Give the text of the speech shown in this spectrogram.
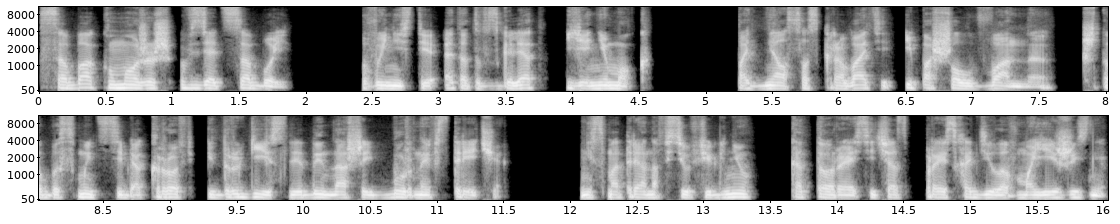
Собаку можешь взять с собой. Вынести этот взгляд я не мог. Поднялся с кровати и пошел в ванную, чтобы смыть с себя кровь и другие следы нашей бурной встречи. Несмотря на всю фигню, которая сейчас происходила в моей жизни,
